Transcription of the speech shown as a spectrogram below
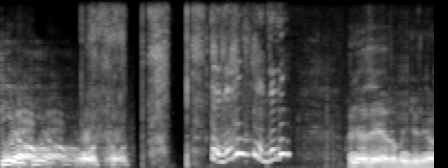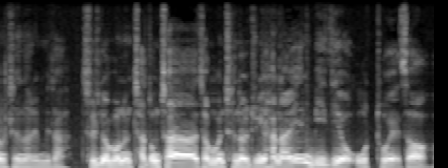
미디어. 오토 안녕하세요 여러분. 유리남 채널입니다. 즐겨보는 자동차 전문 채널 중에 하나인 미디어 오토에서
